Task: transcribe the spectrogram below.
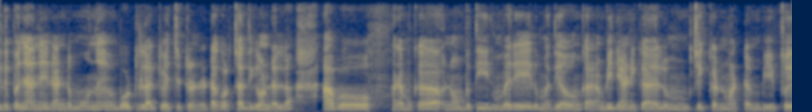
ഇതിപ്പോൾ ഞാൻ രണ്ട് മൂന്ന് ബോട്ടിലാക്കി വെച്ചിട്ടുണ്ട് കേട്ടോ. കുറച്ചധികം ഉണ്ടല്ലോ. അപ്പോൾ നമുക്ക് നോമ്പ് തീരും വരെ ഇത് മതിയാവും. ബിരിയാണിക്കായാലും ചിക്കൻ മട്ടൻ ബീഫ്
